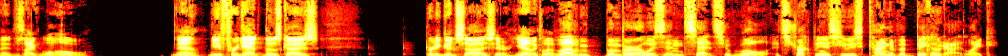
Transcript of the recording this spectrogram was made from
it was like whoa. Yeah, you forget those guys. Pretty good size there. Yeah, McLeod. Well, when Burrow was in set Super Bowl, it struck me as he was kind of a bigger guy. Like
